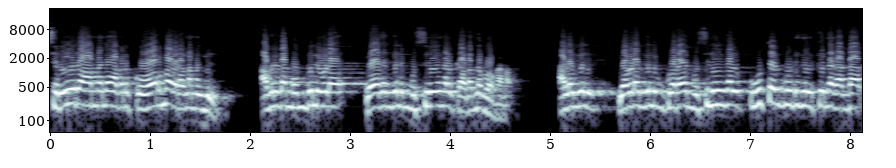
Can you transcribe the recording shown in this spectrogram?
ശ്രീരാമനെ അവർക്ക് ഓർമ്മ വരണമെങ്കിൽ അവരുടെ മുമ്പിലൂടെ ഏതെങ്കിലും മുസ്ലിങ്ങൾ കടന്നു പോകണം. അല്ലെങ്കിൽ എവിടെങ്കിലും കുറെ മുസ്ലിങ്ങൾ കൂട്ടം കൂടി നിൽക്കുന്ന കണ്ടാൽ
